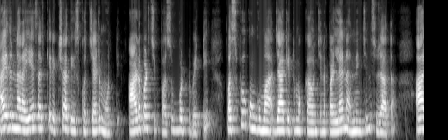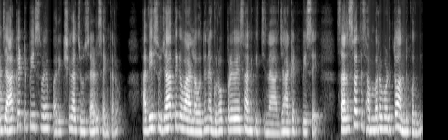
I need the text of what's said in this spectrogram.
ఐదున్నర అయ్యేసరికి రిక్షా తీసుకొచ్చాడు మూర్తి. ఆడపడుచుకి పసుపు బొట్టు పెట్టి పసుపు కుంకుమ జాకెట్ ముక్క ఉంచిన పళ్ళాన్ని అందించింది సుజాత. ఆ జాకెట్ పీస్ వైపు పరీక్షగా చూశాడు శంకరం. అది సుజాతకి వాళ్ళ వదిన గృహప్రవేశానికి ఇచ్చిన జాకెట్ పీసే. సరస్వతి సంబరపడుతూ అందుకుంది.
